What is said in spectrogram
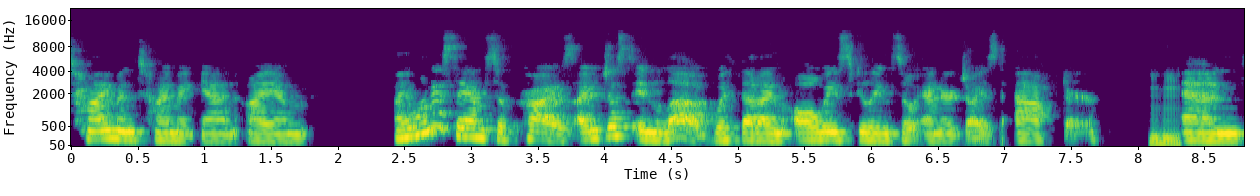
time and time again, I am, I want to say I'm surprised. I'm just in love with that. I'm always feeling so energized after. Mm-hmm. And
